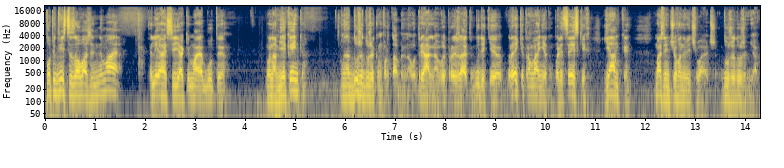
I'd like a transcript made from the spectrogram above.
По підвісці зауважень немає. Легасі, як і має бути, вона м'якенька. Вона дуже-дуже комфортабельна. От реально, ви проїжджаєте будь-які рейки трамвайні, там, поліцейських, ямки, майже нічого не відчуваючи. Дуже-дуже м'яко.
